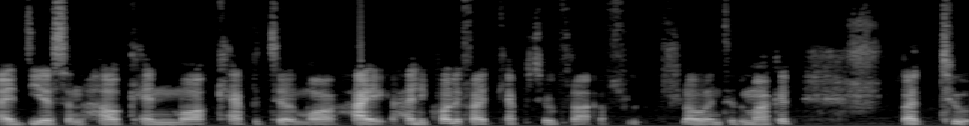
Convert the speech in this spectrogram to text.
ideas on how can more capital, more high, highly qualified capital flow, flow into the market, but to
